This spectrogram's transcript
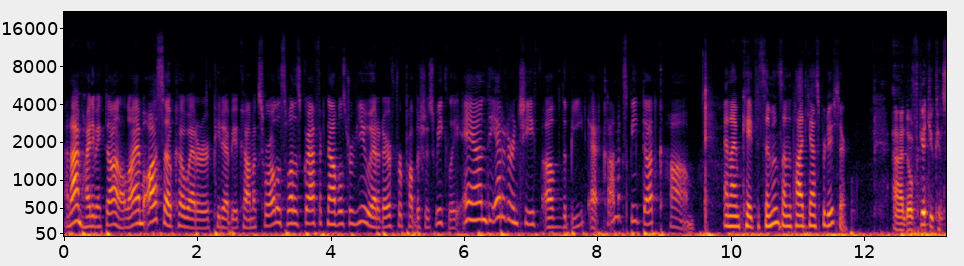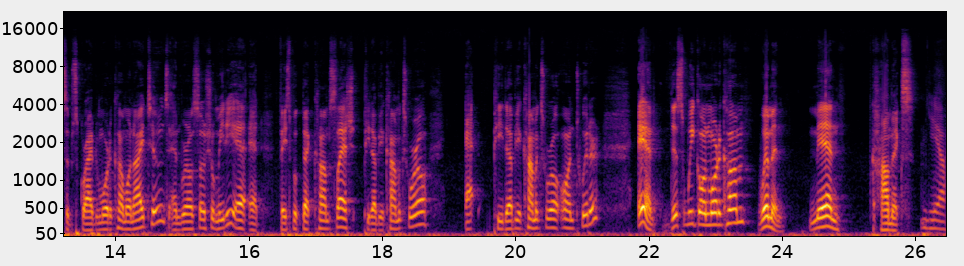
And I'm Heidi McDonald. I am also co editor of PW Comics World, as well as graphic novels review editor for Publishers Weekly, and the editor in chief of The Beat at comicsbeat.com. And I'm Kate Fitzsimmons. I'm the podcast producer. And don't forget, you can subscribe to More to Come on iTunes, and we're on social media at, at facebook.com slash pwcomicsworld, at pwcomicsworld on Twitter. And this week on More to Come, women, men, comics. Yeah.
